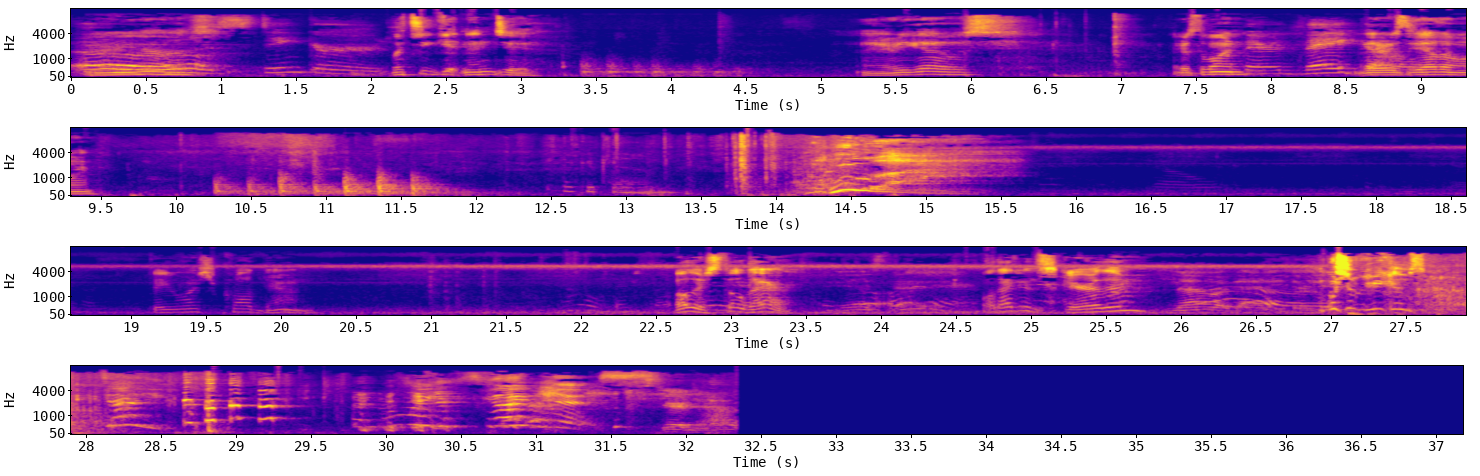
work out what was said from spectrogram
Oh, he goes. stinkers. What's he getting into? There he goes. There's the one. There they go. There's the other one. Look at them. Hoo-ah! They was crawled down. Oh, they're still there. Yes, Daddy. Well, that didn't scare them. No, Daddy. They're Oh, shoot, here he comes. Daddy, scared now.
